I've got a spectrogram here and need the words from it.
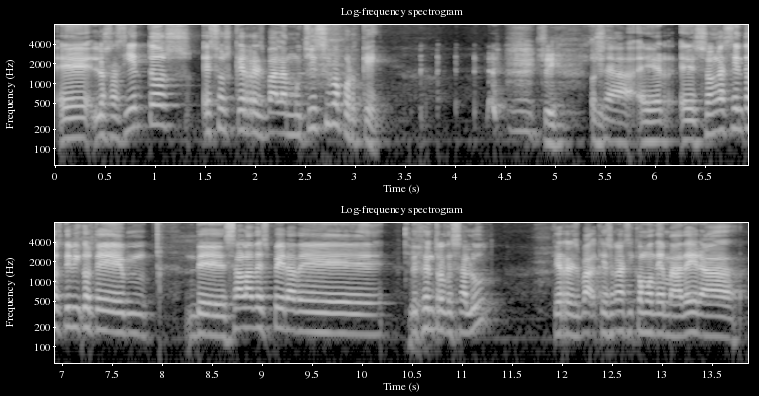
Eh, los asientos, esos que resbalan muchísimo, ¿por qué? Sí. O sea, er- eh, son asientos típicos de, mm, de sala de espera de, de centro de salud, que, resba- que son así como de madera,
